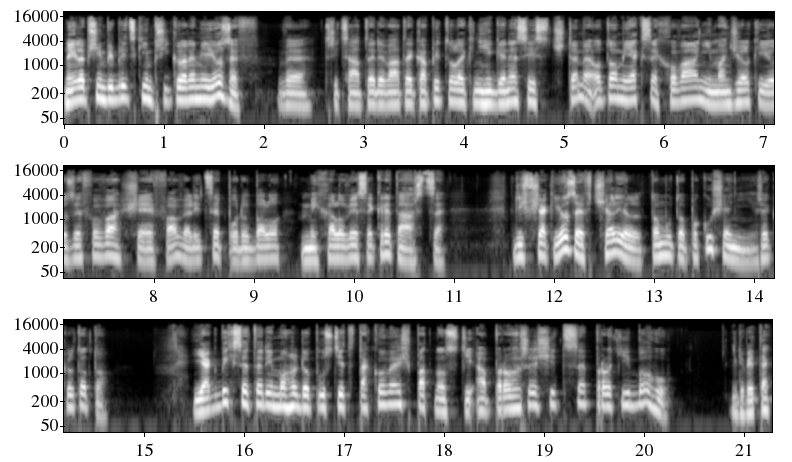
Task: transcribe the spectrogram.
nejlepším biblickým příkladem je Josef. Ve 39. kapitole knihy Genesis čteme o tom, jak se chování manželky Josefova šéfa velice podobalo Michalově sekretářce. Když však Josef čelil tomuto pokušení, řekl toto. Jak bych se tedy mohl dopustit takové špatnosti a prohřešit se proti Bohu? Kdyby tak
